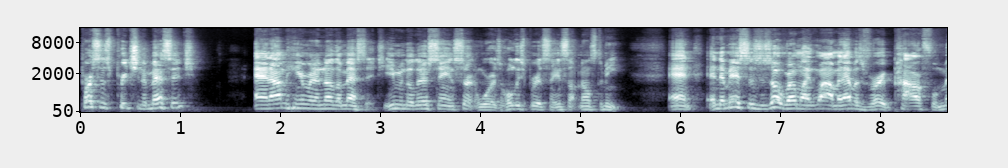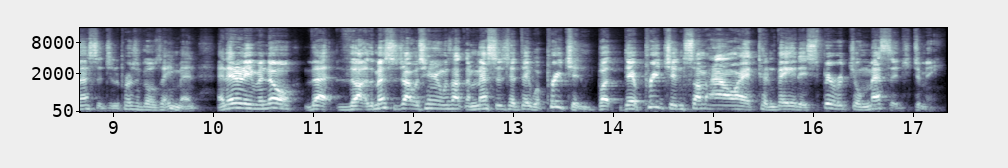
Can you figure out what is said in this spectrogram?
Person's preaching a message and I'm hearing another message, even though they're saying certain words. The Holy Spirit's saying something else to me and and the message is over. I'm like, wow, man, that was a very powerful message. And the person goes, Amen. And they don't even know that the, the message I was hearing was not the message that they were preaching, but their preaching somehow had conveyed a spiritual message to me.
